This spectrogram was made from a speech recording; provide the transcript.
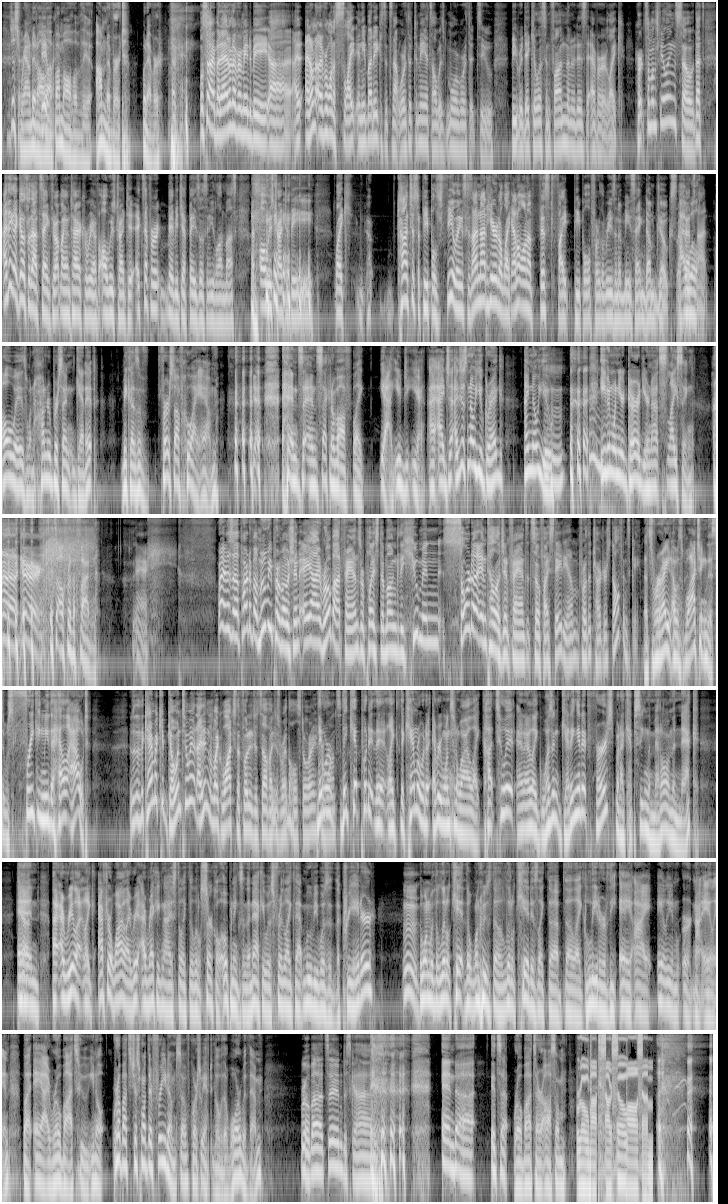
Just round it all Anyway. up. I'm all of the omnivert. Whatever. Okay. Well, sorry, but I don't ever mean to be. Uh, I I don't ever want to slight anybody because it's not worth it to me. It's always more worth it to be ridiculous and fun than it is to ever like hurt someone's feelings. So that's. I think that goes without saying. Throughout my entire career, I've always tried to, except for maybe Jeff Bezos and Elon Musk. I've always tried to be like conscious of people's feelings because I'm not here to like. I don't want to fist fight people for the reason of me saying dumb jokes. Like, I that's will not. always 100% get it because of first off who I am, Yeah. and and second of off, like yeah, you yeah, I I, ju- I just know you, Greg. I know you. Mm-hmm. Even when you're Gerg, you're not slicing. Ah. It's all for the fun. Eh. Right, as a part of a movie promotion, AI robot fans were placed among the human, sorta intelligent fans at SoFi Stadium for the Chargers Dolphins game. That's right. I was watching this. It was freaking me the hell out. The camera kept going to it? I didn't like watch the footage itself. I just read the whole story. They were once. they kept putting the like the camera would every once in a while like cut to it and I like wasn't getting it at first, but I kept seeing the metal on the neck. And I, I realized, like after a while, I re- I recognized the like the little circle openings in the neck. It was for like that movie. Was it The Creator? Mm. The one with the little kid, the one who's the little kid is like the the like leader of the AI alien or not alien, but AI robots who you know robots just want their freedom. So of course we have to go to war with them. robots in disguise. And uh it's a robots are awesome. Robots are so awesome.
